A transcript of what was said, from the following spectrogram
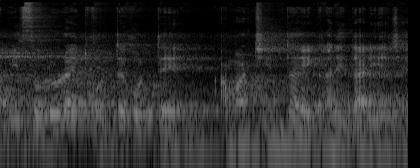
আমি সোলো রাইড করতে করতে আমার চিন্তা এখানেই দাঁড়িয়েছে।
